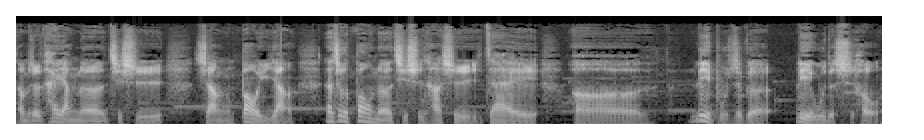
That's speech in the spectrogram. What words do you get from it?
那么这个太阳呢，其实像豹一样。那这个豹呢，其实它是在呃猎捕这个猎物的时候，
